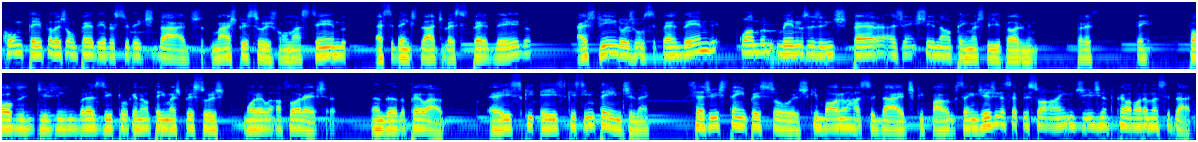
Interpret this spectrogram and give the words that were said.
com o tempo, elas vão perdendo a sua identidade. Mais pessoas vão nascendo, essa identidade vai se perdendo, as línguas vão se perdendo. Quando menos a gente espera, a gente não tem mais território para ter povos indígenas no Brasil, porque não tem mais pessoas morando na floresta, andando pelado. É isso que, é isso que se entende, né? Se a gente tem pessoas que moram na cidade, que falam que são indígenas, essa pessoa é indígena porque ela mora na cidade.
